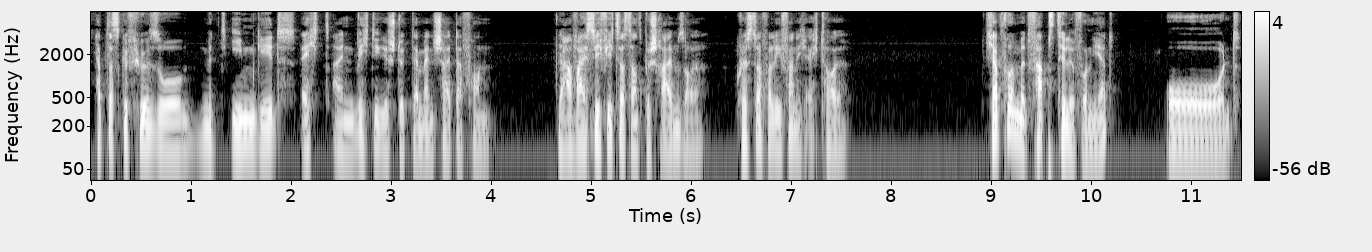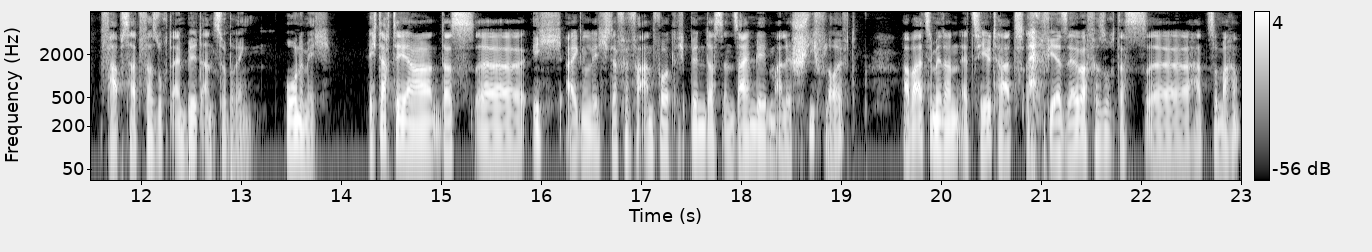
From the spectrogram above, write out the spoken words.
Ich habe das Gefühl, so mit ihm geht echt ein wichtiges Stück der Menschheit davon. Ja, weiß nicht, wie ich das sonst beschreiben soll. Christopher Lee fand ich echt toll. Ich habe vorhin mit Fabs telefoniert und Fabs hat versucht, ein Bild anzubringen. Ohne mich. Ich dachte ja, dass äh, ich eigentlich dafür verantwortlich bin, dass in seinem Leben alles schief läuft. Aber als er mir dann erzählt hat, wie er selber versucht, das äh, hat zu machen,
